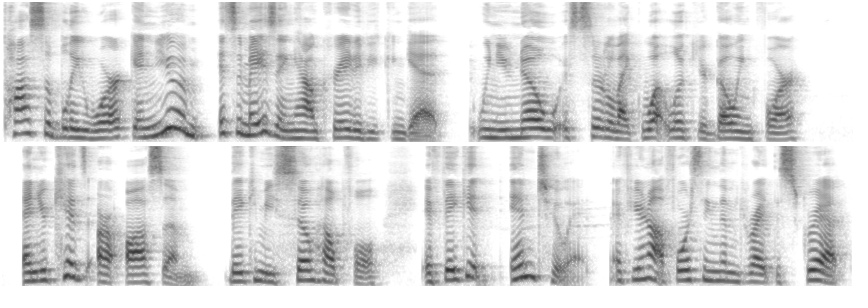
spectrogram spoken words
possibly work. And you, it's amazing how creative you can get when you know sort of like what look you're going for. And your kids are awesome. They can be so helpful if they get into it. If you're not forcing them to write the script,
